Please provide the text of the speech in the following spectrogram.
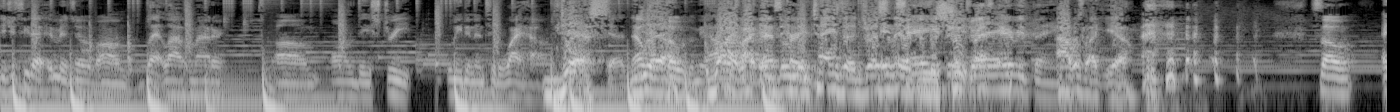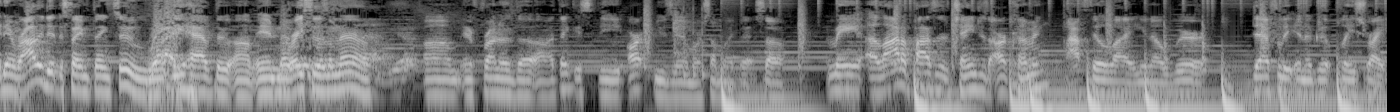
did you see that image of um, Black Lives Matter um, on the street leading into the White House? Yes, Yeah, that was dope to me. I Right, like, like that's they crazy. changed the address and everything. The changed the street address, everything. I was like, yeah. So, and then Raleigh did the same thing too. We, Right. we have the um, in racism now, um, in front of the uh, I think it's the art museum or something like that. So, I mean, a lot of positive changes are coming. I feel like you know we're definitely in a good place right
